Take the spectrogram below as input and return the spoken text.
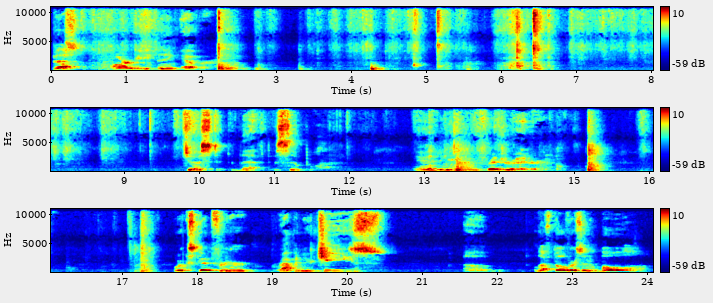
Best RV thing ever. Just that simple. And in the refrigerator. Works good for your wrapping your cheese, leftovers in a bowl.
